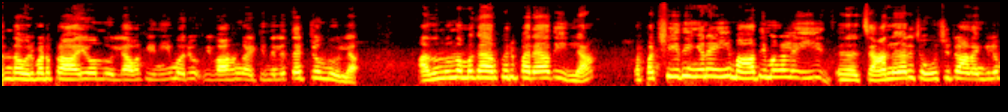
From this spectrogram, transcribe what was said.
എന്താ ഒരുപാട് പ്രായമൊന്നുമില്ല. അവർക്ക് ഇനിയും ഒരു വിവാഹം കഴിക്കുന്നതിൽ തെറ്റൊന്നുമില്ല. അതൊന്നും നമുക്ക് ആർക്കൊരു പരാതിയില്ല. പക്ഷെ ഇതിങ്ങനെ ഈ മാധ്യമങ്ങൾ ഈ ചാനലുകാർ ചോദിച്ചിട്ടാണെങ്കിലും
